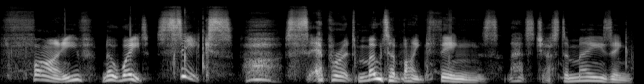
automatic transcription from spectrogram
Five, no wait, six separate motorbike things. That's just amazing.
